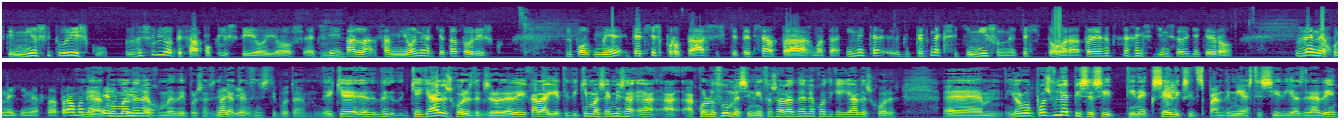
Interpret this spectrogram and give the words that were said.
στη μείωση του ρίσκου. Δεν σου λέω ότι θα αποκλειστεί ο ιός, αλλά θα μειώνει αρκετά το ρίσκο. Λοιπόν, με τέτοιες προτάσεις και τέτοια πράγματα είναι, πρέπει να ξεκινήσουν και όχι τώρα, πρέπει να ξεκινήσει εδώ και καιρό δεν έχουν γίνει αυτά τα πράγματα. Ναι, ακόμα δεν έχουμε δει προς αυτή την κατεύθυνση τίποτα. Ε, και, ε, και για άλλες χώρες δεν ξέρω. Δηλαδή, καλά, για τη δική μας εμείς ακολουθούμε συνήθως, αλλά δεν έχω δει και για άλλες χώρες. Ε, Γιώργο, πώς βλέπεις εσύ την εξέλιξη της πανδημίας της ίδιας, δηλαδή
